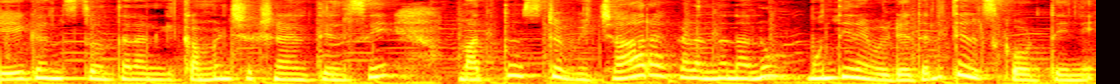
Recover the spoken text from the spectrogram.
ಹೇಗನ್ನಿಸ್ತು ಅಂತ ನನಗೆ ಕಮೆಂಟ್ ಸೆಕ್ಷನಲ್ಲಿ ತಿಳಿಸಿ. ಮತ್ತಷ್ಟು ವಿಚಾರಗಳನ್ನು ನಾನು ಮುಂದಿನ ವೀಡಿಯೋದಲ್ಲಿ ತಿಳಿಸ್ಕೊಡ್ತೀನಿ.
